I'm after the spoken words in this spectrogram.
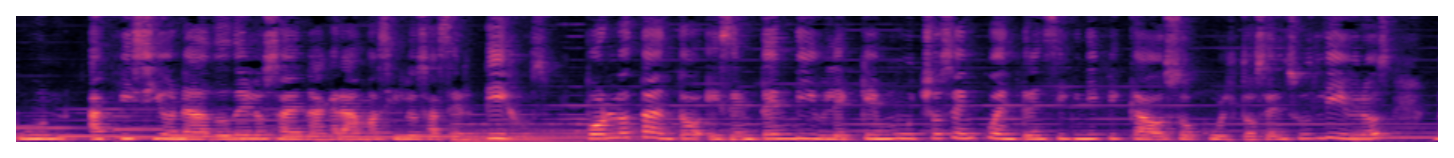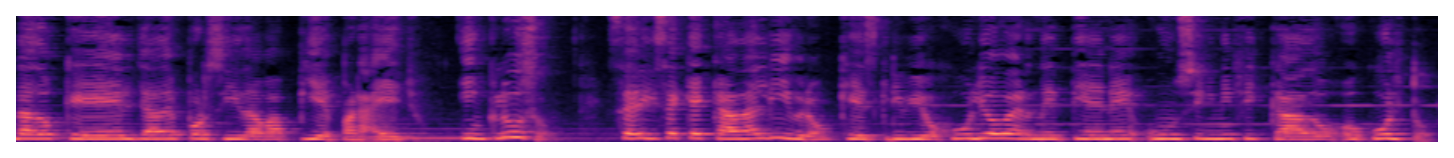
un aficionado de los anagramas y los acertijos. Por lo tanto, es entendible que muchos encuentren significados ocultos en sus libros, dado que él ya de por sí daba pie para ello. Incluso, se dice que cada libro que escribió Julio Verne tiene un significado oculto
